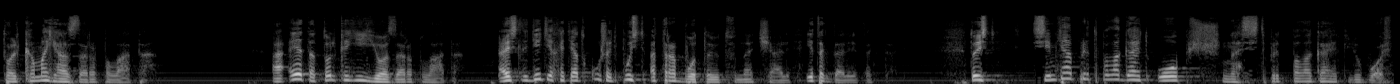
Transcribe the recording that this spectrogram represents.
только моя зарплата, а это только ее зарплата. А если дети хотят кушать, пусть отработают вначале и так далее, и так далее. То есть семья предполагает общность, предполагает любовь.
